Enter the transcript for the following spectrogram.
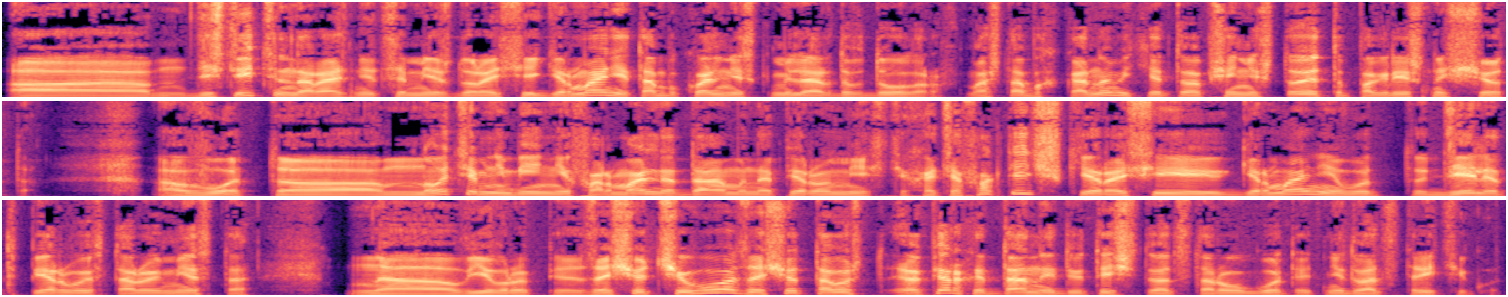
действительно разница между Россией и Германией там буквально несколько миллиардов долларов. В масштабах экономики это вообще ничто, это погрешность счета. А, вот. А, но, тем не менее, формально, да, мы на первом месте. Хотя фактически Россия и Германия вот делят первое и второе место а, в Европе. За счет чего? За счет того, что, во-первых, это данные 2022 года, это не 2023 год.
